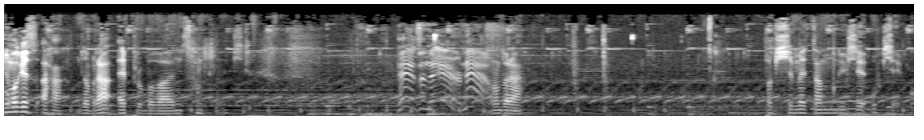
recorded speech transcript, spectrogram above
Nie mogę z... Aha, dobra, E próbowałem zamknąć. Dobra. Patrzymy tam, gdzie uciekł.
